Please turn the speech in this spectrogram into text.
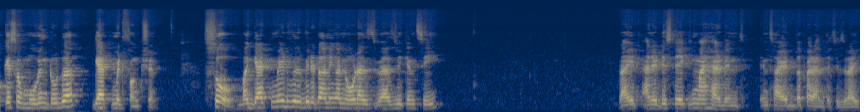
Okay so moving to the get mid function. So my get mid will be returning a node as as we can see right? And it is taking my head in inside the parentheses right?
